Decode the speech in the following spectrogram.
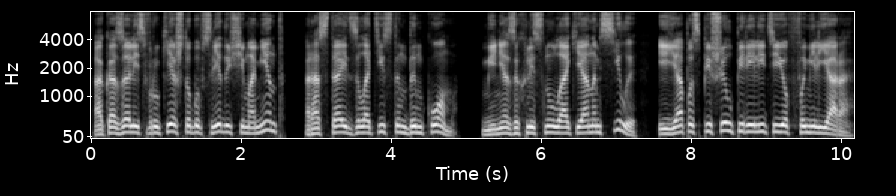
оказались в руке, чтобы в следующий момент растаять золотистым дымком. Меня захлестнуло океаном силы, и я поспешил перелить ее в фамильяра.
